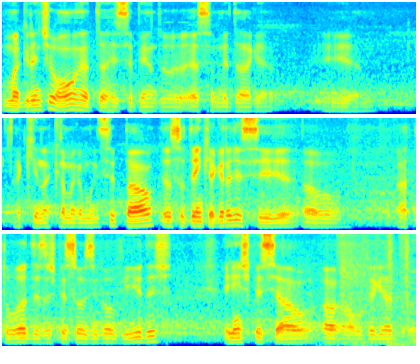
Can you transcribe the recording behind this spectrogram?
uma grande honra estar recebendo essa medalha aqui na Câmara Municipal. Eu só tenho que agradecer ao, a todas as pessoas envolvidas, em especial ao, ao vereador.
